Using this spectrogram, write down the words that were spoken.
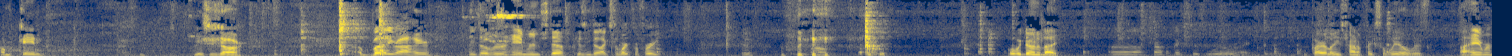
our mechanic. This is our our buddy right here. He's over hammering stuff because he likes to work for free. what are we doing today? Uh, trying to fix this wheel right. Apparently he's trying to fix a wheel with a hammer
